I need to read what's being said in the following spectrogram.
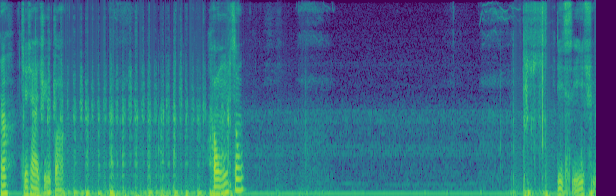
好，接下来继续刮，红中。第十一局，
